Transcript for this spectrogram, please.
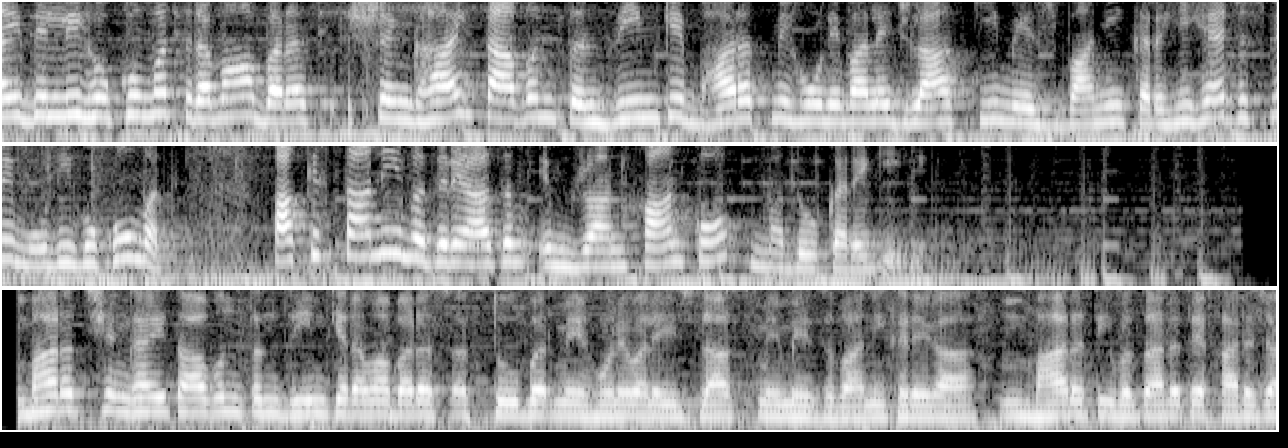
نئی دلی حکومت رواں برس شنگھائی تعاون تنظیم کے بھارت میں ہونے والے اجلاس کی میزبانی کر رہی ہے، جس میں مودی حکومت پاکستانی وزیر اعظم عمران خان کو مدعو کرے گی۔ بھارت شنگھائی تعاون تنظیم کے رواں برس اکتوبر میں ہونے والے اجلاس میں میزبانی کرے گا۔ بھارتی وزارت خارجہ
